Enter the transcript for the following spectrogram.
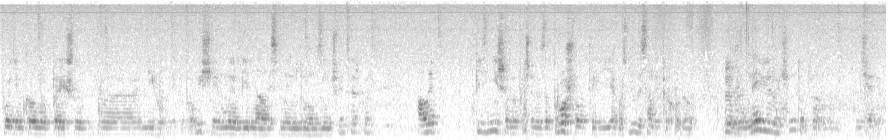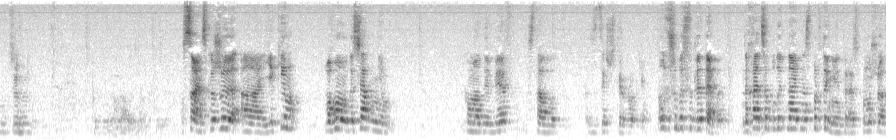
Потім, коли ми перейшли в е, лігу яка повище, ми об'єдналися моїм другом з іншої церкви. Але пізніше ми почали запрошувати і якось люди самі приходили вже не віруючі, ну, тобто звичайні хлопці, Мгм. які спокійно грали з нами. Сань, скажи, а яким вагомим досягненням команди БФ стало за цих 4 роки? Ну, особисто для тебе. Нехай це будуть навіть не спортивні інтереси, тому що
